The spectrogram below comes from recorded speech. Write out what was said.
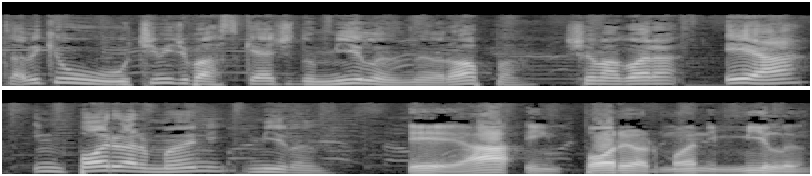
Sabe que o, o time de basquete do Milan na Europa chama agora EA Emporio Armani Milan. EA Emporio Armani Milan,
